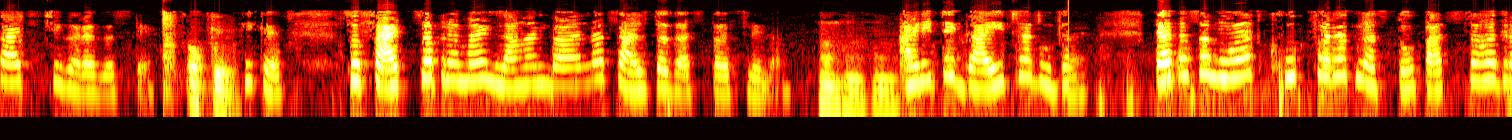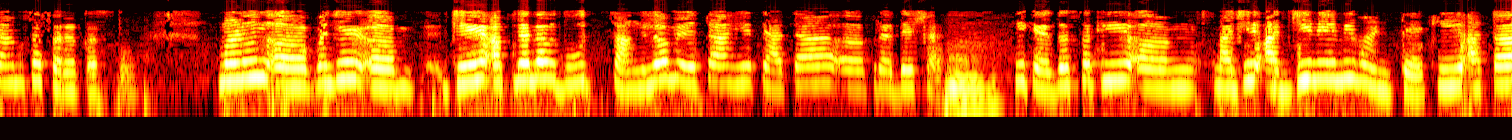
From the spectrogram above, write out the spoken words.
फॅटची गरज असते ओके ठीक आहे सो फॅटचं प्रमाण लहान बाळांना चालतं जास्त असलेलं. आणि ते गाईच्या दुधात त्यात असा मुळात खूप फरक नसतो. पाच सहा ग्रामचा फरक असतो. म्हणून म्हणजे जे आपल्याला दूध चांगलं मिळतं आहे त्या त्या प्रदेशात. ठीक आहे. जसं की माझी आजी नेहमी म्हणते की आता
